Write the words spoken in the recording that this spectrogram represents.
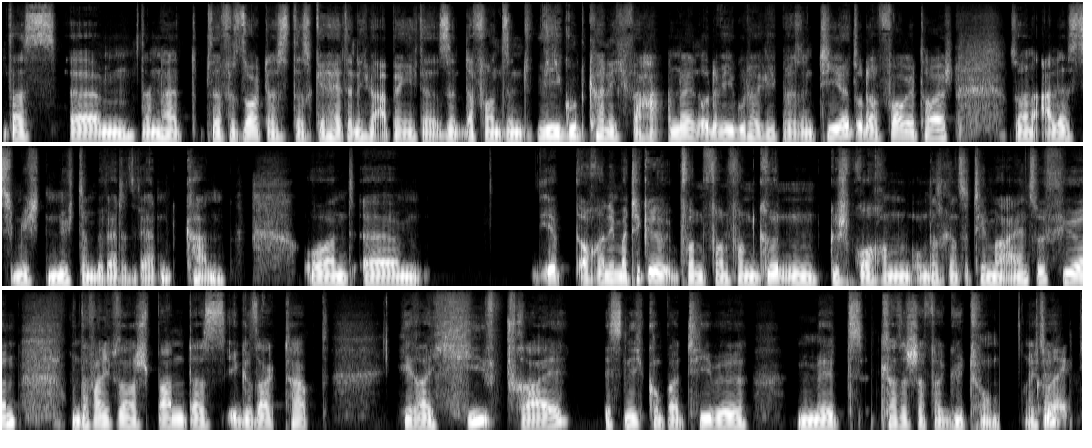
was ähm, dann halt dafür sorgt, dass das Gehälter nicht mehr abhängig sind, davon sind, wie gut kann ich verhandeln oder wie gut habe ich mich präsentiert oder vorgetäuscht, sondern alles ziemlich nüchtern bewertet werden kann. Und ähm, ihr habt auch in dem Artikel von, von, von Gründen gesprochen, um das ganze Thema einzuführen. Und da fand ich besonders spannend, dass ihr gesagt habt, hierarchiefrei ist nicht kompatibel mit klassischer Vergütung. Richtig? Correct.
